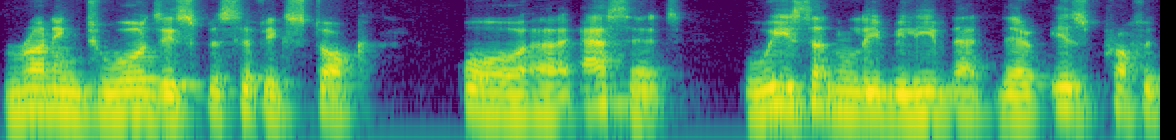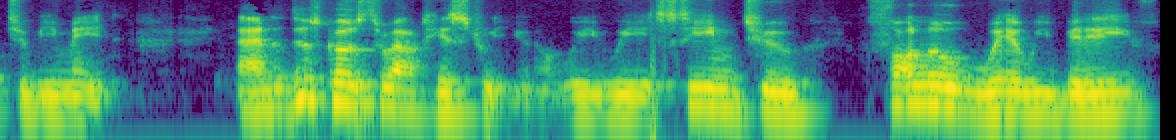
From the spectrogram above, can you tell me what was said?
running towards a specific stock or uh, asset, we suddenly believe that there is profit to be made. And this goes throughout history. You know, we, we seem to follow where we believe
